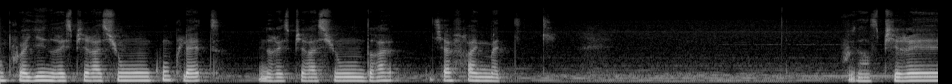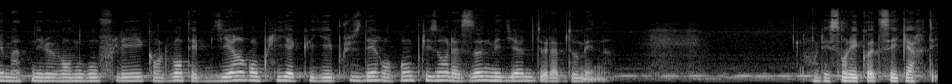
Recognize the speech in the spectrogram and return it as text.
Employez une respiration complète, une respiration diaphragmatique. Vous inspirez, maintenez le ventre gonflé. Quand le ventre est bien rempli, accueillez plus d'air en remplissant la zone médiane de l'abdomen, en laissant les côtes s'écarter.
